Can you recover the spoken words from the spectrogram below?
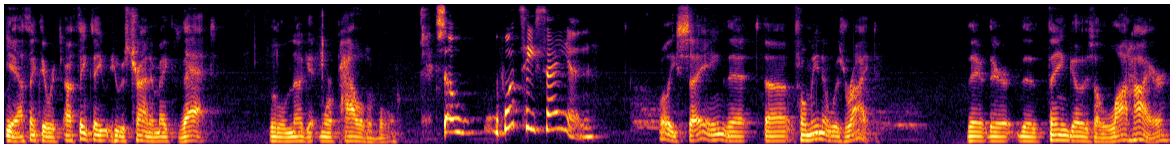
Yeah, I think they were. I think they, he was trying to make that little nugget more palatable. So what's he saying? Well, he's saying that uh, Fomina was right. They're, they're, the thing goes a lot higher.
